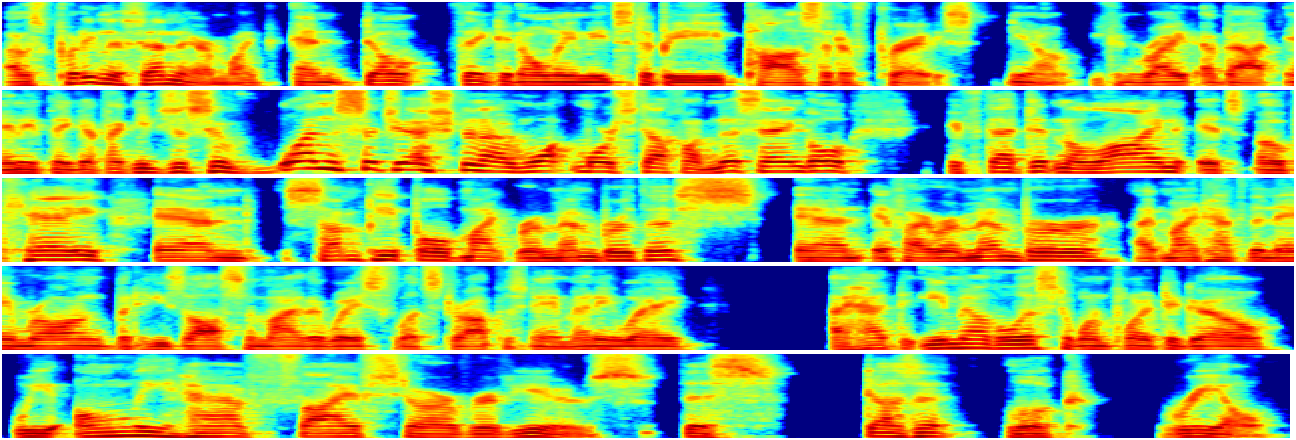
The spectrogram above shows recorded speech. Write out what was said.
I was putting this in there. I'm like, and don't think it only needs to be positive praise. You know, you can write about anything. If I can just have one suggestion, I want more stuff on this angle. If that didn't align, it's okay. And some people might remember this. And if I remember, I might have the name wrong, but he's awesome either way. So let's drop his name anyway. I had to email the list at one point to go, we only have five star reviews. This doesn't look real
